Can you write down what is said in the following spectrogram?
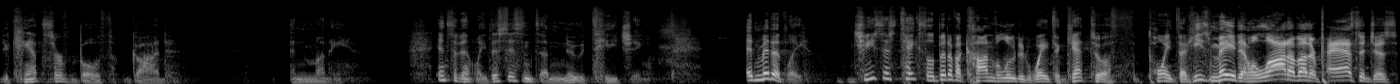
You can't serve both God and money. Incidentally, this isn't a new teaching. Admittedly, Jesus takes a bit of a convoluted way to get to a th- point that he's made in a lot of other passages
